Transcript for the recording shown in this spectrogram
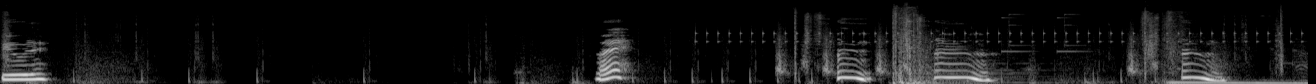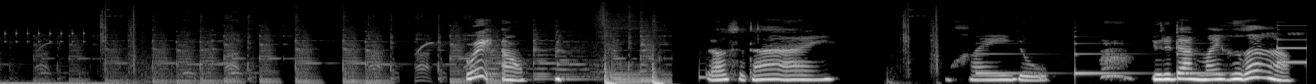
ปิวเลยเฮ้ยอืมอืมอืมอุ้ยเอาแล้วสุดท้ายใครอยู่ อยู่ในด้านไมค์ครับ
